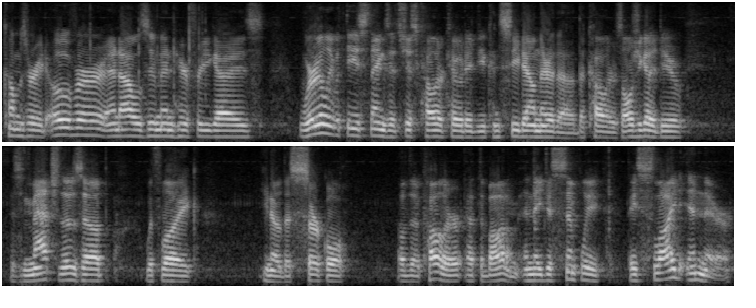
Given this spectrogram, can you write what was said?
comes right over and I'll zoom in here for you guys really with these things it's just color coded. You can see down there the the colors. All you got to do is match those up with like you know the circle of the color at the bottom. And they just simply they slide in there.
